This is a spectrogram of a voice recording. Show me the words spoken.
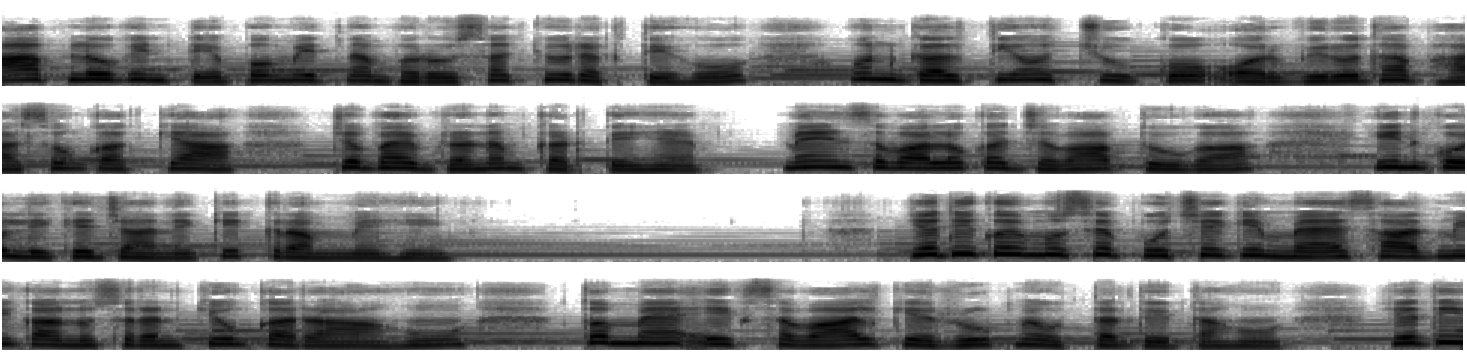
आप लोग इन टेपों में इतना भरोसा क्यों रखते हो? उन गलतियों, चूकों और विरोधाभासों का क्या जो भाई ब्रनम करते हैं? मैं इन सवालों का जवाब दूँगा इनको लिखे जाने के क्रम में ही। यदि कोई मुझसे पूछे कि मैं इस आदमी का अनुसरण क्यों कर रहा हूँ तो मैं एक सवाल के रूप में उत्तर देता हूँ। यदि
